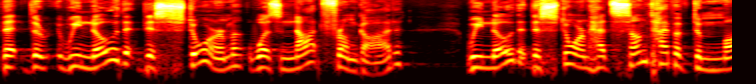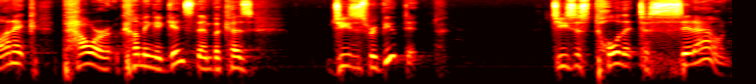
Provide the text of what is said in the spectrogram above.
that the, we know that this storm was not from God. We know that this storm had some type of demonic power coming against them because Jesus rebuked it. Jesus told it to sit down.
